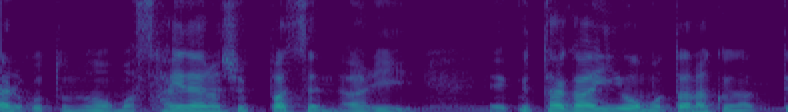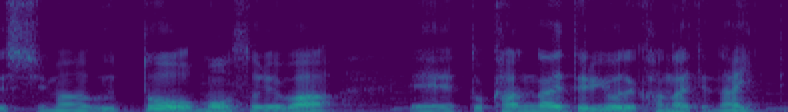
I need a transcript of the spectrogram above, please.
えることの、ま、最大の出発点であり疑いを持たなくなってしまうともうそれは、えーと、考えてるようで考えてないて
